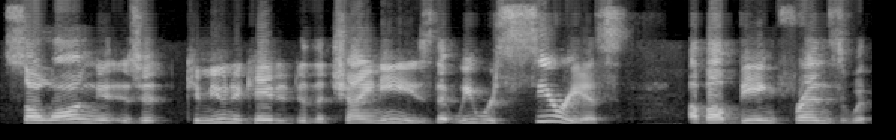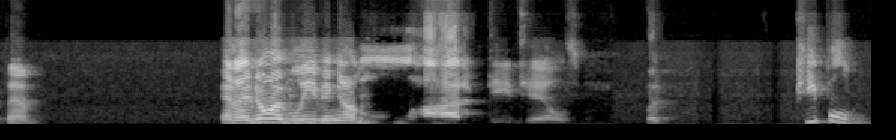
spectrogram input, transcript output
so long as it communicated to the Chinese that we were serious about being friends with them. And I know I'm leaving out a lot of details, but people,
